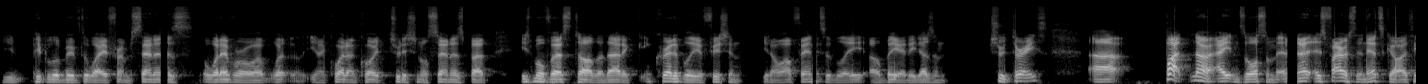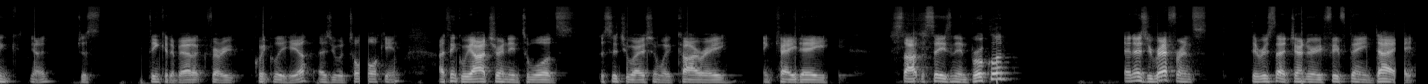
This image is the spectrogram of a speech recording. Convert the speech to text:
you, people have moved away from centers or whatever, or what you know, quote unquote traditional centers. But he's more versatile than that. Incredibly efficient, you know, offensively, albeit he doesn't shoot threes. Uh, but no, Ayton's awesome. And uh, as far as the Nets go, I think you know just thinking about it very quickly here as you were talking, I think we are trending towards a situation where Kyrie and KD start the season in Brooklyn. And as you referenced, there is that January 15 date.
